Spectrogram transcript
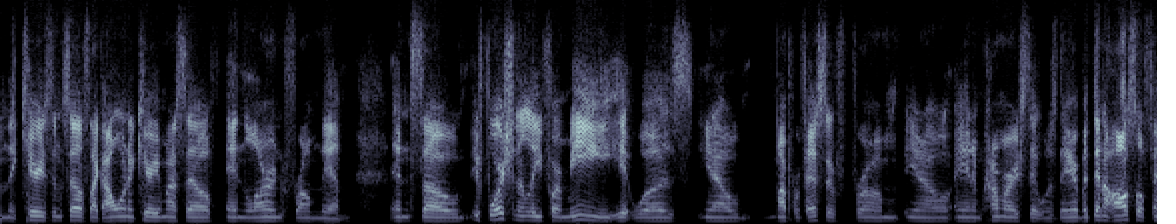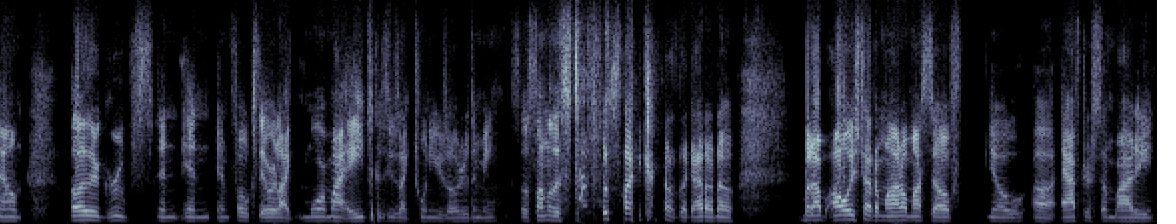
and that carries themselves like I want to carry myself, and learn from them. And so, fortunately for me, it was, you know, my professor from, you know, A&M Commerce that was there. But then I also found other groups and and and folks that were like more my age because he was like 20 years older than me. So some of the stuff was like, I was like, I don't know. But I've always tried to model myself, you know, uh, after somebody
